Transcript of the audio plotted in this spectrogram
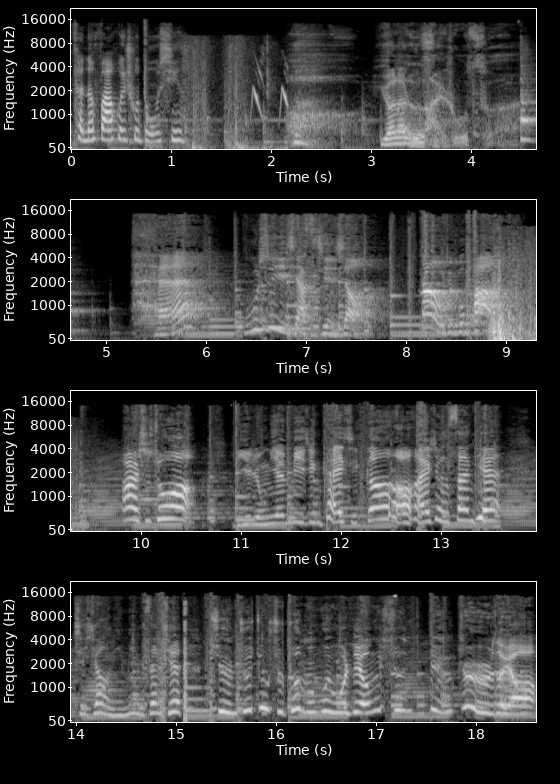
才能发挥出毒性。哦，原来如此。原来如此。嘿，不是一下子见效，那我就不怕了。二师叔，离熔岩秘境开启刚好还剩三天，这要你命三千，简直就是专门为我量身定制的呀！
